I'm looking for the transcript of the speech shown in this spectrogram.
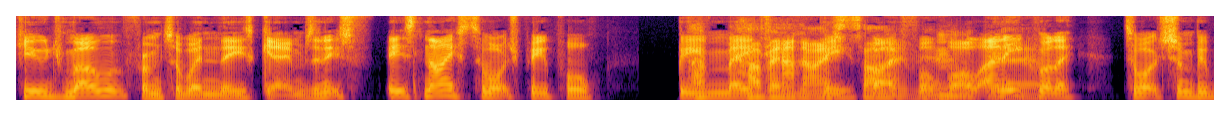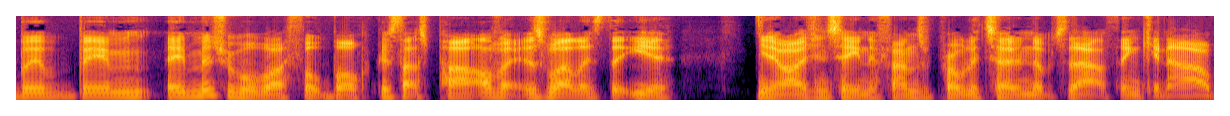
huge moment for them to win these games, and it's it's nice to watch people being Ha- made happy nice by football, yeah. and Yeah. equally to watch some people being made miserable by football because that's part of it as well. Is that you, you know, Argentina fans are probably turning up to that thinking, oh,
